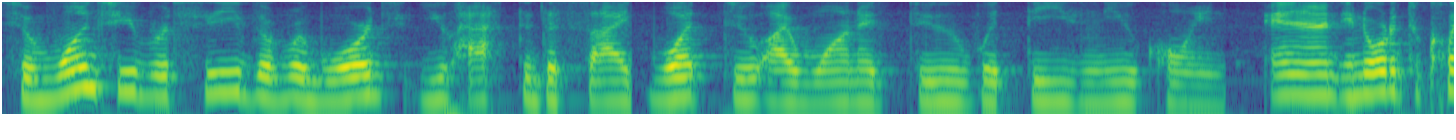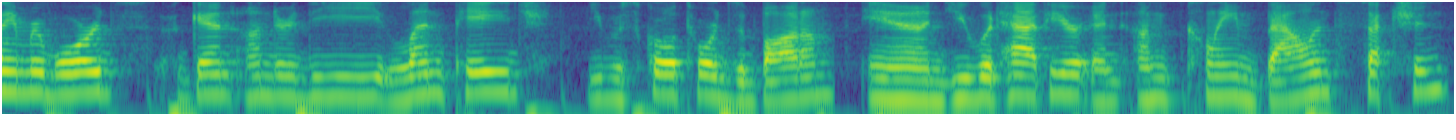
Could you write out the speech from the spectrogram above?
So once you receive the rewards, you have to decide what do I want to do with these new coins. And in order to claim rewards, again, under the lend page, you would scroll towards the bottom and you would have here an unclaimed balance section.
